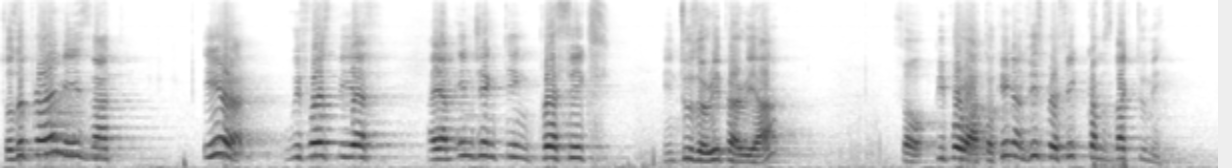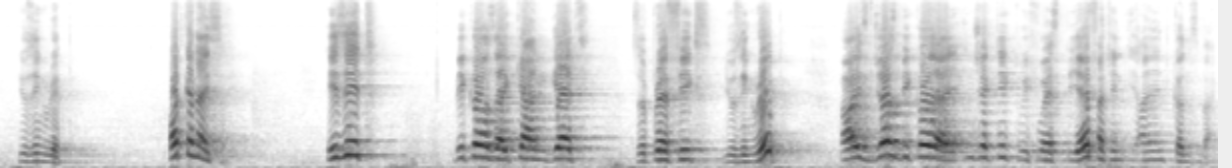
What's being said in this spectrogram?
So the problem is that here, with SPF, I am injecting prefix into the RIP area. So people are talking, and this prefix comes back to me using RIP. What can I say? Is it because I can get the prefix using RIP, or is it just because I inject it with OSPF and it comes back?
